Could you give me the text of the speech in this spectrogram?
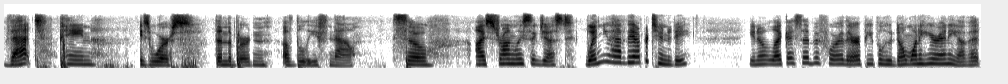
That pain is worse than the burden of belief now. So I strongly suggest when you have the opportunity, you know, like I said before, there are people who don't want to hear any of it.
